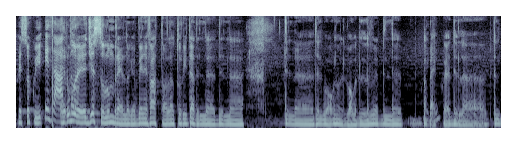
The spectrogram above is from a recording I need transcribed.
questo qui Esatto. è il rumore del gesto l'ombrello che viene fatto all'autorità del, del, del, del luogo, no, del luogo, vabbè, eh, del- del-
